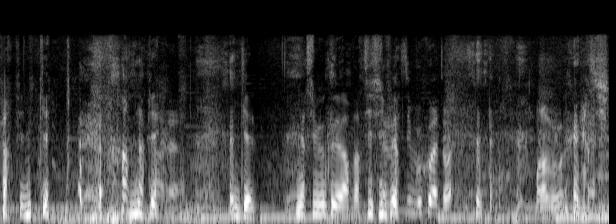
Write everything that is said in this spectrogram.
Parfait, nickel. Nickel, nickel. Merci beaucoup d'avoir participé. Merci beaucoup à toi. Bravo. Merci.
